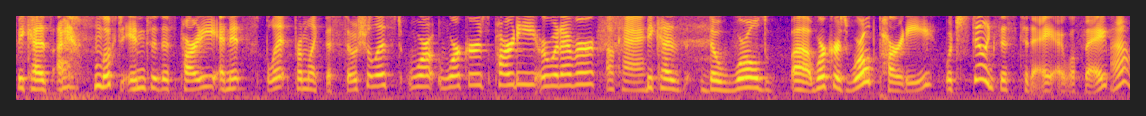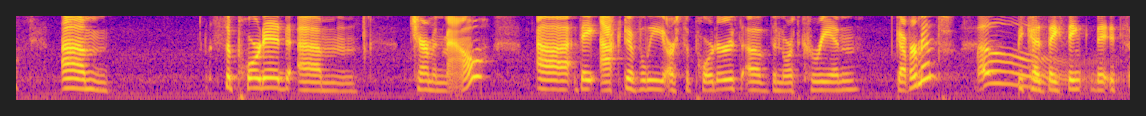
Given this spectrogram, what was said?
because I looked into this party and it split from like the Socialist wor- Workers Party or whatever. Okay. Because the World uh, Workers World Party, which still exists today, I will say, Oh. um, supported um, Chairman Mao. Uh, they actively are supporters of the North Korean government Oh. because they think that it's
